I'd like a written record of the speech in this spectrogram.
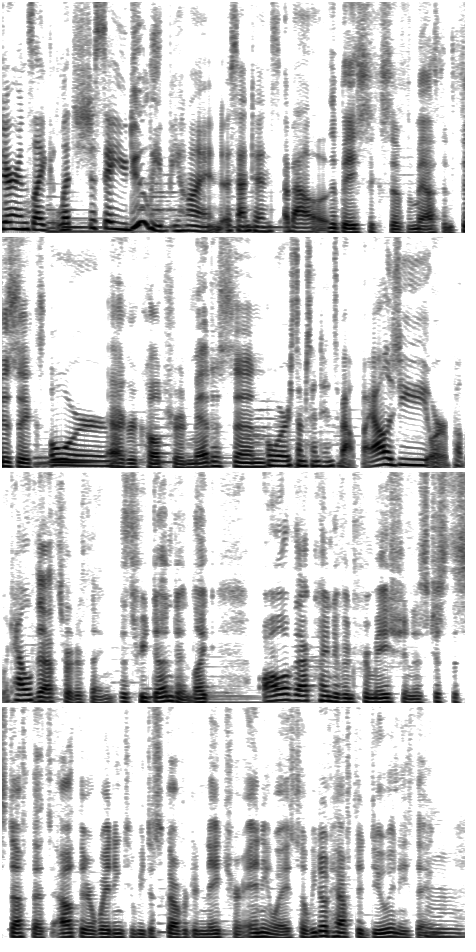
Jaron's like, let's just say you do leave behind a sentence about The basics of math and physics, or agriculture and medicine, or some sentence about biology or public health. that sort of thing. It's redundant. Like all of that kind of information is just the stuff that's out there waiting to be discovered in nature anyway. So we don't have to do anything.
